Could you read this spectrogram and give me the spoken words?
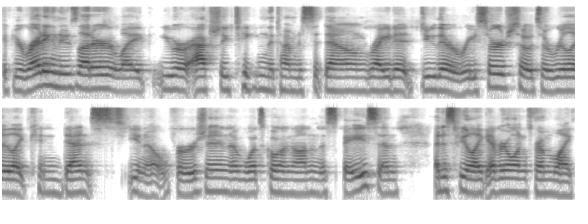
if you're writing a newsletter, like you are actually taking the time to sit down, write it, do their research. So it's a really like condensed, you know, version of what's going on in the space. And I just feel like everyone from like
